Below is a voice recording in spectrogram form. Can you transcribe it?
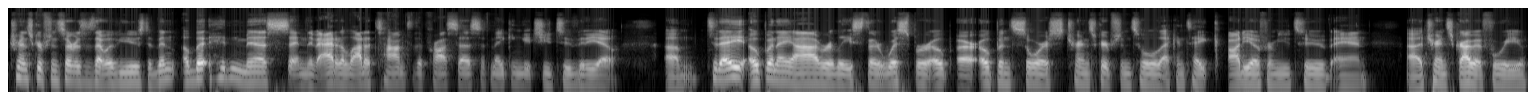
transcription services that we've used have been a bit hit and miss, and they've added a lot of time to the process of making each YouTube video. Um, today, OpenAI released their Whisper op- open source transcription tool that can take audio from YouTube and uh, transcribe it for you.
